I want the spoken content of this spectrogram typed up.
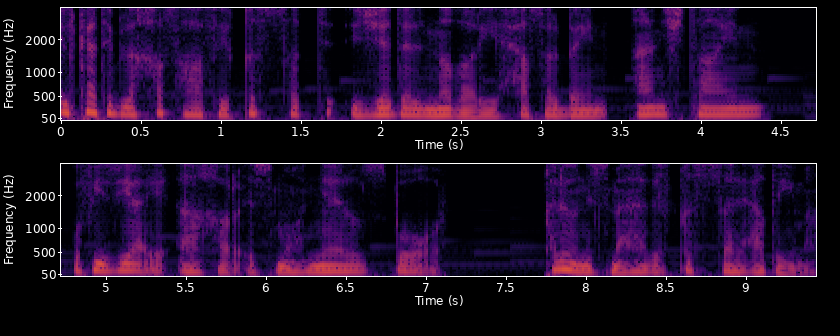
الكاتب لخصها في قصة جدل نظري حصل بين أينشتاين وفيزيائي آخر اسمه نيلز بور. خلونا نسمع هذه القصة العظيمة.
